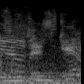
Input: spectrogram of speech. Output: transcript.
Feel this guilt.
